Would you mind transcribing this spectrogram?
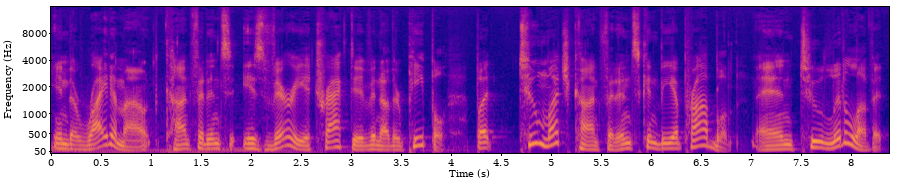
In the right amount, confidence is very attractive in other people, but too much confidence can be a problem, and too little of it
